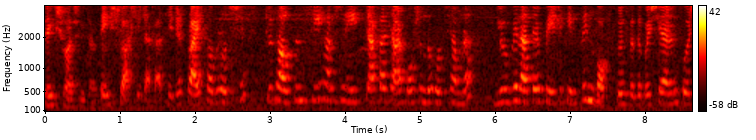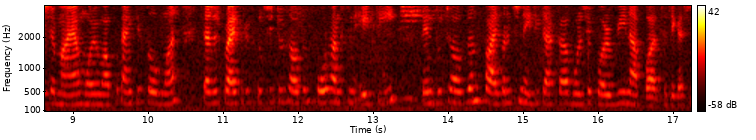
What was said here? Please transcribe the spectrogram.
তেইশশো আশি টাকা। তেইশশো আশি টাকা আছে। এটার প্রাইস হবে হচ্ছে two thousand three hundred eight টাকা যার পছন্দ হচ্ছে আমরা ব্লুবেল হাতের পেজে কিন্তু ইনবক্স করে ফেলতে পারি। শেয়ার করেছে মায়া মরিয়ম আপু থ্যাংক ইউ সো মাচ চার্জের প্রাইস গেস করছি two thousand four hundred eighty then two thousand five hundred eighty টাকা বলছে পারভিন আপু আচ্ছা ঠিক আছে?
